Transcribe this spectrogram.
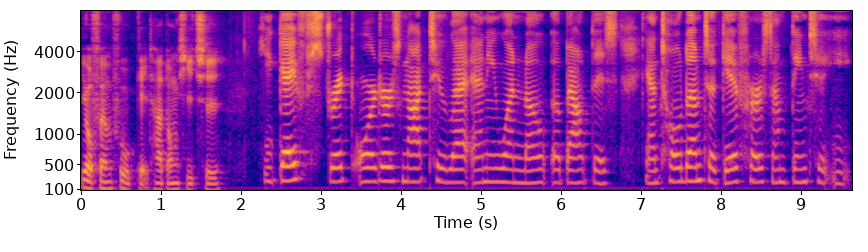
又吩咐给他东西吃。 He gave strict orders not to let anyone know about this and told them to give her something to eat.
